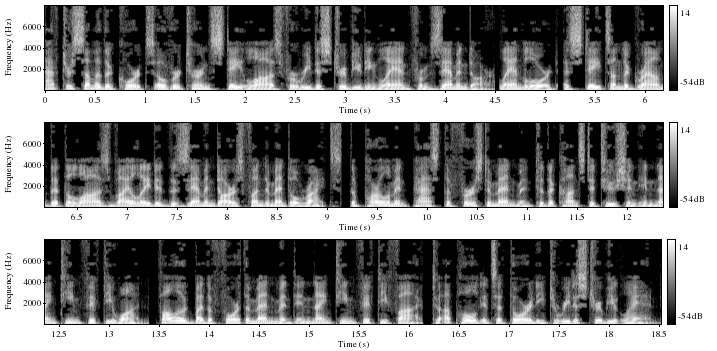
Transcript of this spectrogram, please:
after some of the courts overturned state laws for redistributing land from zamindar landlord estates on the ground that the laws violated the zamindar's fundamental rights, the parliament passed the First Amendment to the Constitution in 1951, followed by the Fourth Amendment in 1955, to uphold its authority to redistribute land.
